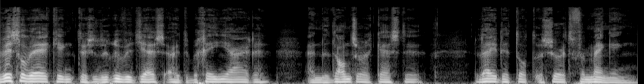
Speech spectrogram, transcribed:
De wisselwerking tussen de ruwe jazz uit de beginjaren en de dansorkesten leidde tot een soort vermenging.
